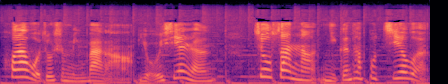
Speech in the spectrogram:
后来我就是明白了啊，有一些人。就算呢，你跟他不接吻，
